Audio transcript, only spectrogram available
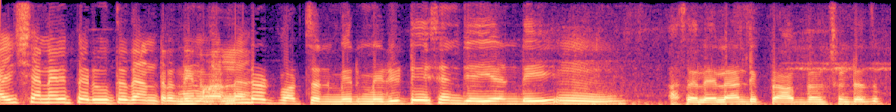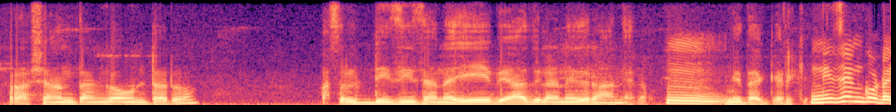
ఆయుష్ అనేది పెరుగుతుంది అంటారు దీనివల్ల. హండ్రెడ్ పర్సెంట్ మీరు మెడిటేషన్ చేయండి. అసలు ఎలాంటి ప్రాబ్లమ్స్ ఉంటుంది ప్రశాంతంగా ఉంటారు. అసలు డిసీజ్ అనే ఏ వ్యాధులు అనేది రానేరు. మీ దగ్గరికి. నిజం కూడా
